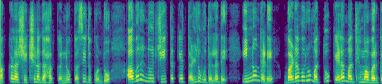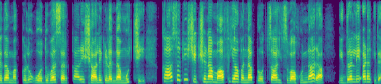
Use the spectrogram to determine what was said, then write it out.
ಮಕ್ಕಳ ಶಿಕ್ಷಣದ ಹಕ್ಕನ್ನು ಕಸಿದುಕೊಂಡು ಅವರನ್ನು ಜೀತಕ್ಕೆ ತಳ್ಳುವುದಲ್ಲದೆ, ಇನ್ನೊಂದೆಡೆ ಬಡವರು ಮತ್ತು ಕೆಳಮಧ್ಯಮ ವರ್ಗದ ಮಕ್ಕಳು ಓದುವ ಸರ್ಕಾರಿ ಶಾಲೆಗಳನ್ನು ಮುಚ್ಚಿ ಖಾಸಗಿ ಶಿಕ್ಷಣ ಮಾಫಿಯಾವನ್ನ ಪ್ರೋತ್ಸಾಹಿಸುವ ಹುನ್ನಾರ ಇದರಲ್ಲಿ ಅಡಗಿದೆ.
